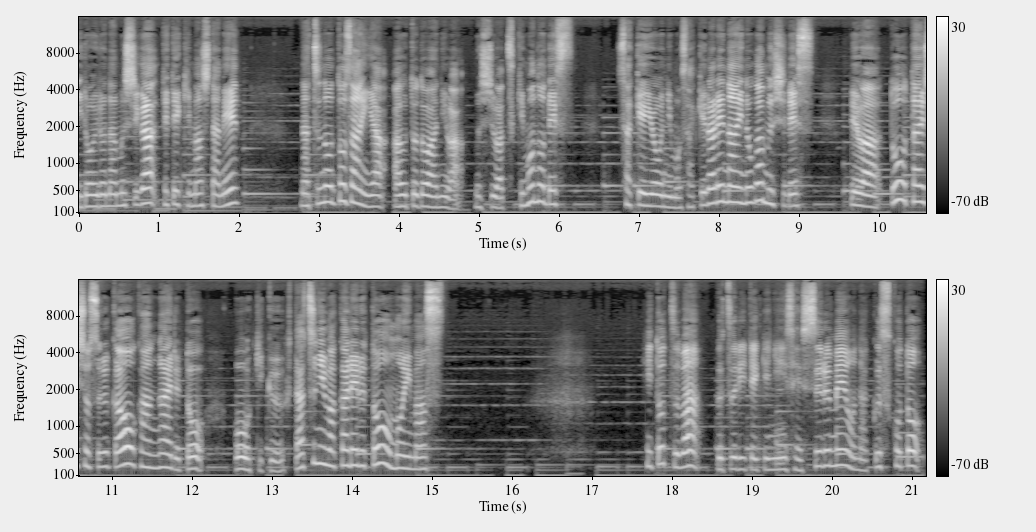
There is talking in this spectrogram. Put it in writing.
いろいろな虫が出てきましたね。夏の登山やアウトドアには虫はつきものです。避けようにも避けられないのが虫です。では、どう対処するかを考えると、大きく2つに分かれると思います。一つは物理的に接する面をなくすこと、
